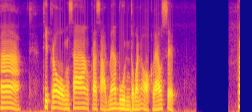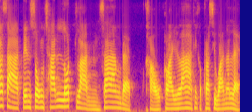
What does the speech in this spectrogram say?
1495 ที่พระองค์สร้างปราสาทแม่บุญตะวันออกแล้วเสร็จ ปราสาทเป็นทรงชั้นลดหลั่นสร้างแบบเขาไกลลาดให้กับพระศิวะนั่นแหละ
